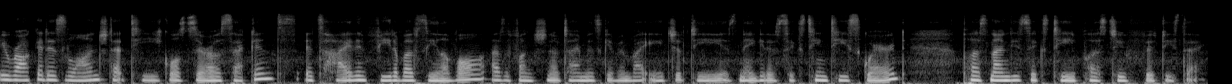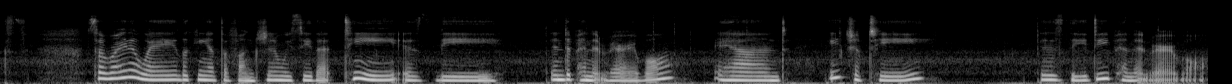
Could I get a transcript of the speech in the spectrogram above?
A rocket is launched at t equals 0 seconds. Its height in feet above sea level as a function of time is given by h of t is negative 16t squared plus 96t plus 256. So right away, looking at the function, we see that t is the independent variable and h of t is the dependent variable.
